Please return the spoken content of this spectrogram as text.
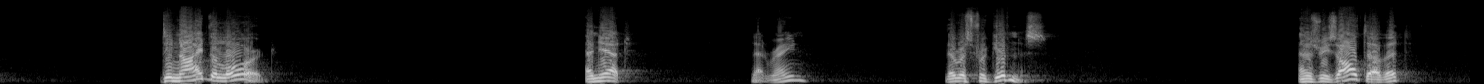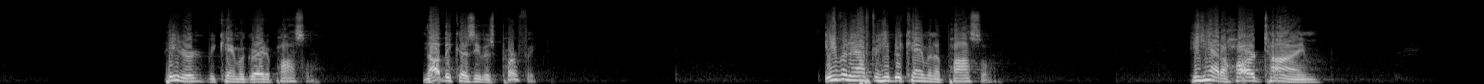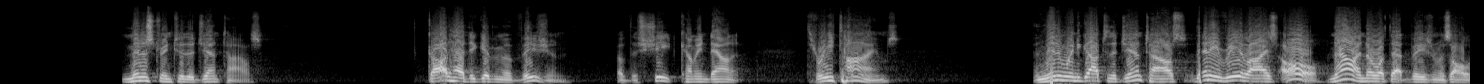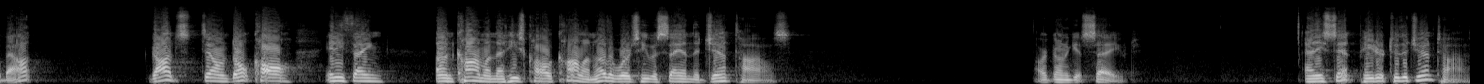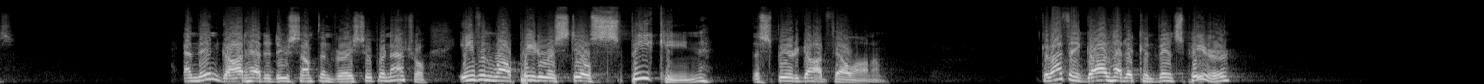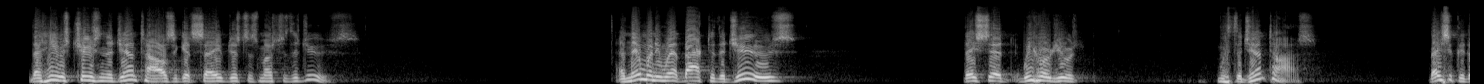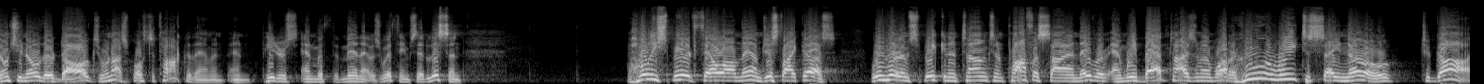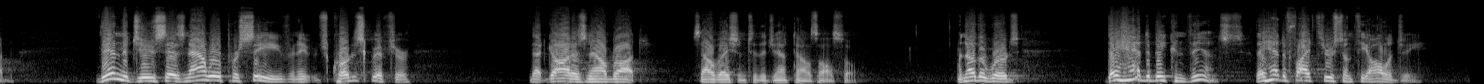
denied the Lord. And yet, that rain, there was forgiveness. And as a result of it, Peter became a great apostle. Not because he was perfect. Even after he became an apostle, he had a hard time ministering to the Gentiles. God had to give him a vision of the sheet coming down three times. And then when he got to the Gentiles, then he realized, oh, now I know what that vision was all about. God's telling, don't call anything uncommon that he's called common. In other words, he was saying the Gentiles are going to get saved. And he sent Peter to the Gentiles. And then God had to do something very supernatural. Even while Peter was still speaking, the Spirit of God fell on him. Because I think God had to convince Peter that he was choosing the Gentiles to get saved just as much as the Jews. And then when he went back to the Jews, they said, We heard you were with the Gentiles. Basically, don't you know they're dogs? We're not supposed to talk to them. And, and Peter, and with the men that was with him, said, Listen, the Holy Spirit fell on them just like us. We heard them speaking in tongues and prophesying, they were, and we baptized them in water. Who are we to say no to God? Then the Jew says, Now we perceive, and it's quoted scripture, that God has now brought salvation to the Gentiles also. In other words, they had to be convinced. They had to fight through some theology.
